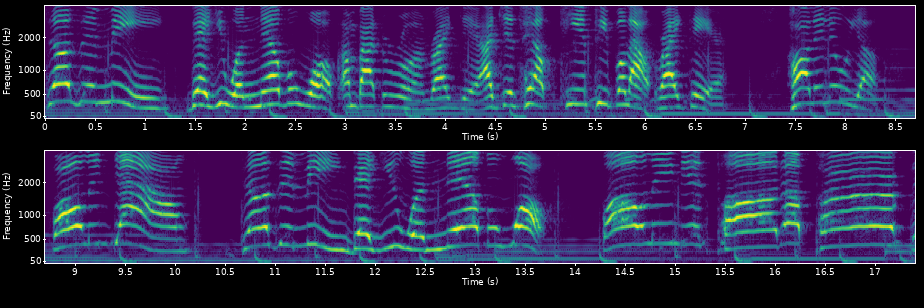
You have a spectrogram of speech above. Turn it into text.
doesn't mean that you will never walk. I'm about to run right there. I just helped 10 people out right there. Hallelujah. Falling down doesn't mean that you will never walk. Falling is part of purpose.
